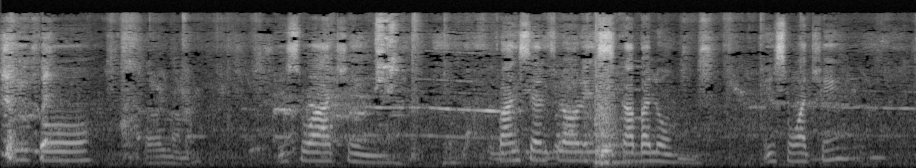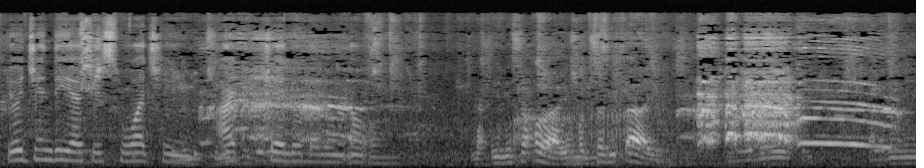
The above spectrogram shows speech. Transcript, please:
Chico is watching. Francel Flores Cabalom is watching. Eugene Diaz is watching. Archelo Balong. Oo. Nainis ako ha, yung magsalita eh. Talagang, ano eh.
